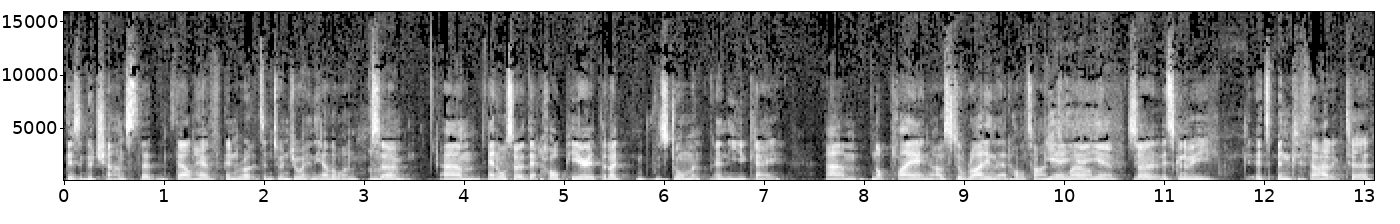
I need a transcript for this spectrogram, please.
there's a good chance that they'll have inroads into enjoying the other one. Mm-hmm. So, um, and also that whole period that I was dormant in the UK, um, not playing, I was still writing that whole time. Yeah, well. yeah, yeah. So Yeah. it's going to be, it's been cathartic to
